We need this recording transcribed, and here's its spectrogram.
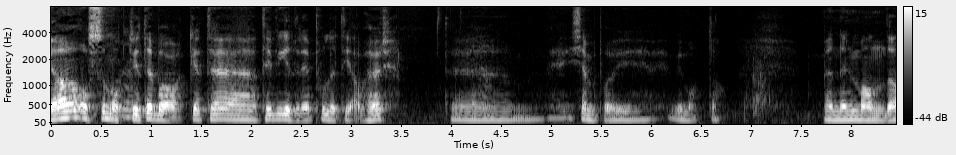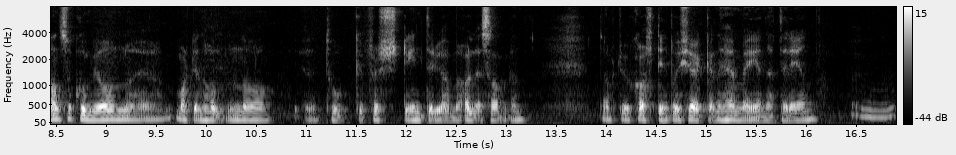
Ja, og så måtte vi tilbake til, til videre politiavhør. Det kommer på vi, vi måtte. da. Men den mandagen så kom jo eh, Martin Holden og eh, tok første intervjuer med alle sammen. Da ble jo kalt inn på kjøkkenet hjemme én etter én. Mm.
